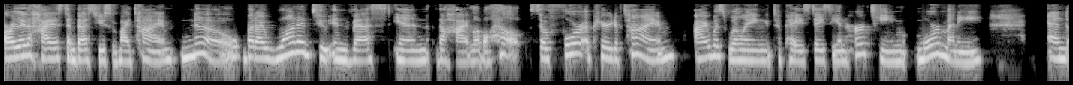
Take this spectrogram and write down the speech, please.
Are they the highest and best use of my time? No, but I wanted to invest in the high level help. So for a period of time, I was willing to pay Stacey and her team more money and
